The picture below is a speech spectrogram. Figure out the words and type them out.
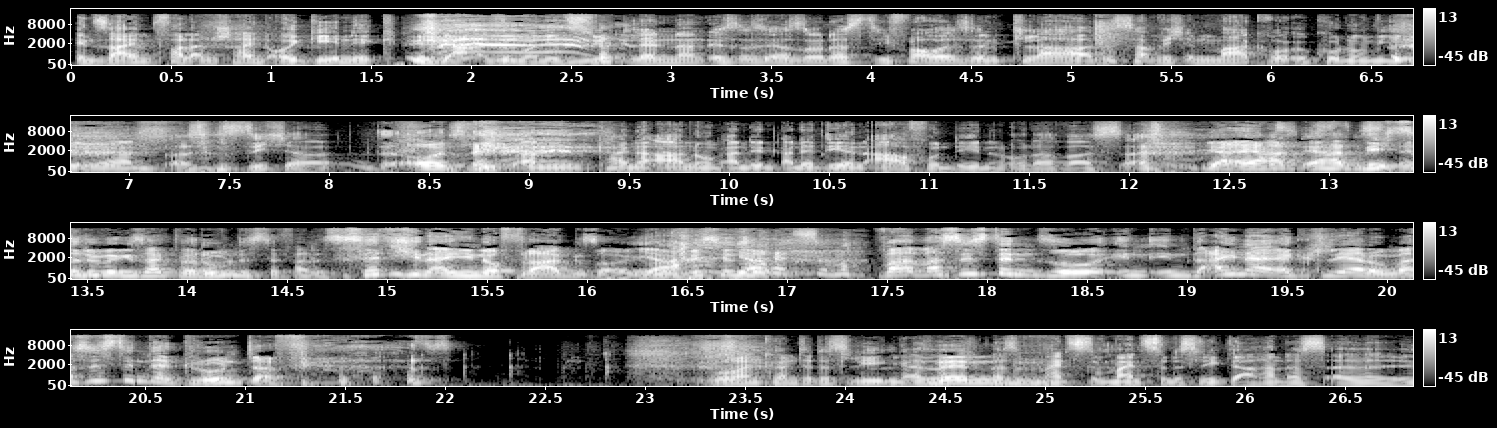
in seinem Fall anscheinend Eugenik. Ja, also bei den Südländern ist es ja so, dass die faul sind. Klar, das habe ich in Makroökonomie gelernt, also sicher. Und das liegt an, keine Ahnung, an, den, an der DNA von denen oder was. Also, ja, er hat, er hat nichts darüber gesagt, warum das der Fall ist. Das hätte ich ihn eigentlich noch fragen sollen. Ja, so ein bisschen ja, so, was ist denn so in, in deiner Erklärung, was ist denn der Grund dafür? Woran könnte das liegen? Also, Wenn- also meinst du, meinst du, das liegt daran, dass äh,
